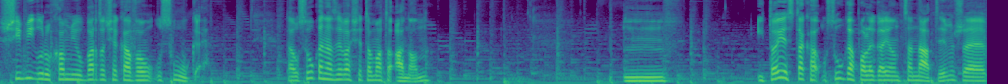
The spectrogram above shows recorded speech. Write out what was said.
Shibi uruchomił bardzo ciekawą usługę. Ta usługa nazywa się Tomato Anon. Yy, I to jest taka usługa polegająca na tym, że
